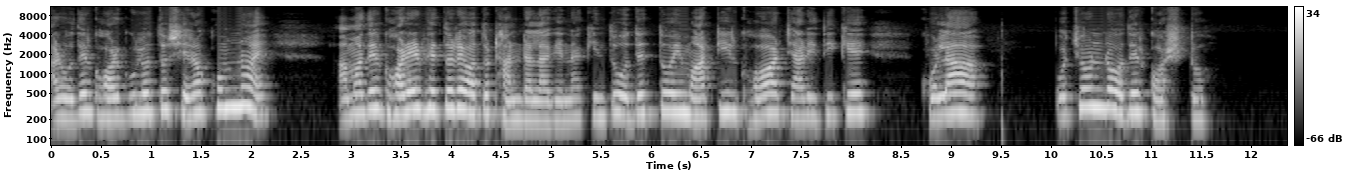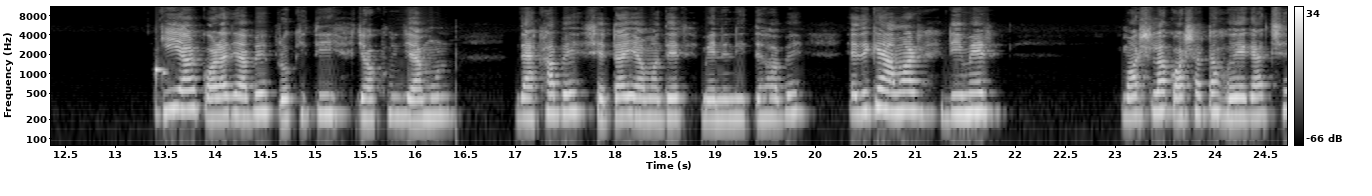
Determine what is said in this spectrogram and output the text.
আর ওদের ঘরগুলো তো সেরকম নয় আমাদের ঘরের ভেতরে অত ঠান্ডা লাগে না, কিন্তু ওদের তো ওই মাটির ঘর চারিদিকে খোলা, প্রচণ্ড ওদের কষ্ট। কি আর করা যাবে? প্রকৃতি যখন যেমন দেখাবে, সেটাই আমাদের মেনে নিতে হবে। এদিকে আমার ডিমের মশলা কষাটা হয়ে গেছে।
